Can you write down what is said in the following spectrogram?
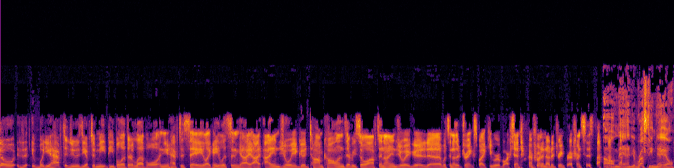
so th- what you have to do is you have to meet people at their level, and you have to say like, "Hey, listen, guy, I, I enjoy a good Tom Collins every so often. I enjoy a good uh, what's another drink? Spike, you were a bartender. I'm running out of drink references. oh man, you rusty nail.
